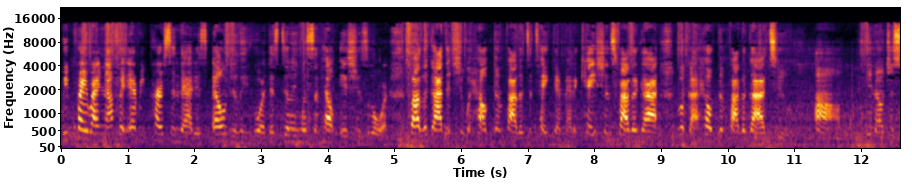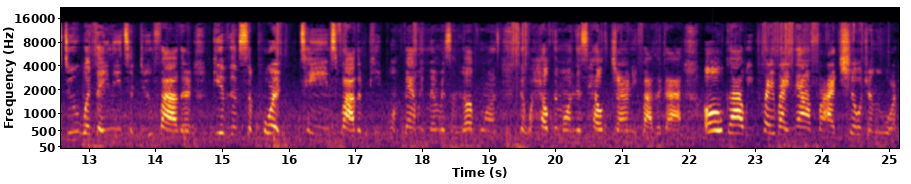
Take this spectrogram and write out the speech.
We pray right now for every person that is elderly, Lord, that's dealing with some health issues, Lord. Father God, that you would help them, Father, to take their medications, Father God. Lord God, help them, Father God, to um, you know, just do what they need to do, Father. Give them support teams, Father, people and family members and loved ones that will help them on this health journey, Father God. Oh, God, we pray right now for our children, Lord.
